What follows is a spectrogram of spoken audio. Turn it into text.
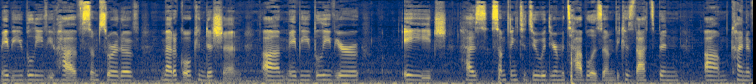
Maybe you believe you have some sort of medical condition. Um, maybe you believe your age has something to do with your metabolism because that's been um, kind of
